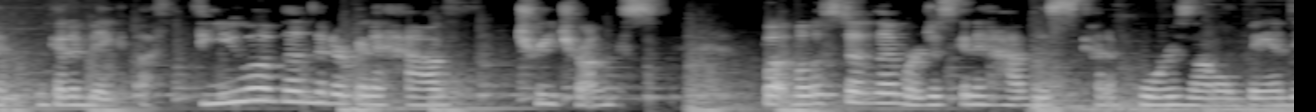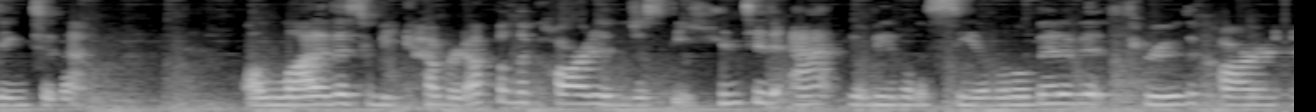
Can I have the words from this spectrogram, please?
I'm going to make a few of them that are going to have tree trunks, but most of them are just going to have this kind of horizontal banding to them. A lot of this will be covered up on the card and just be hinted at. You'll be able to see a little bit of it through the card,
